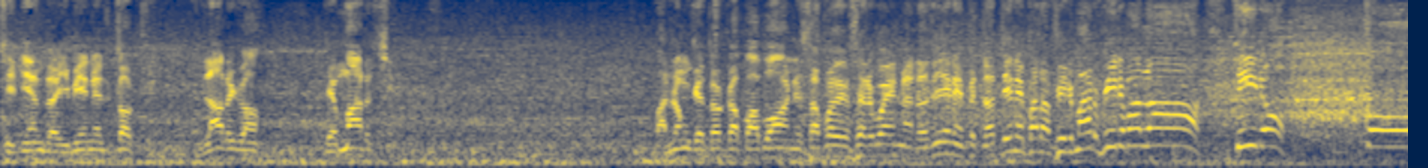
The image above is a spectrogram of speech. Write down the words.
siguiendo ahí viene el toque. Largo de marcha. Balón que toca Pavón. Esa puede ser buena. La tiene, la tiene para firmar. Fírmala. Tiro. Gol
